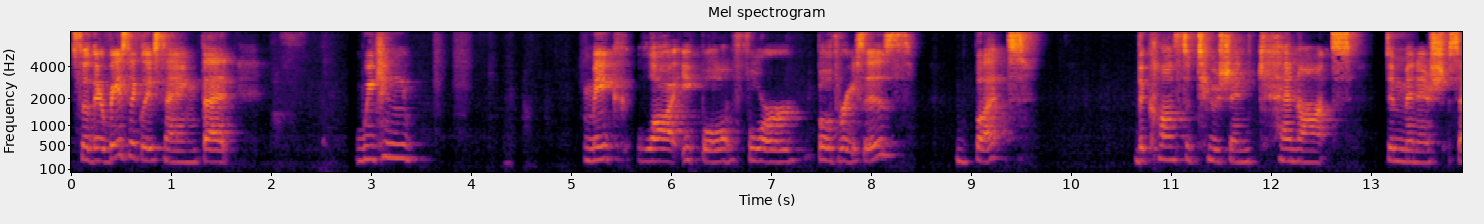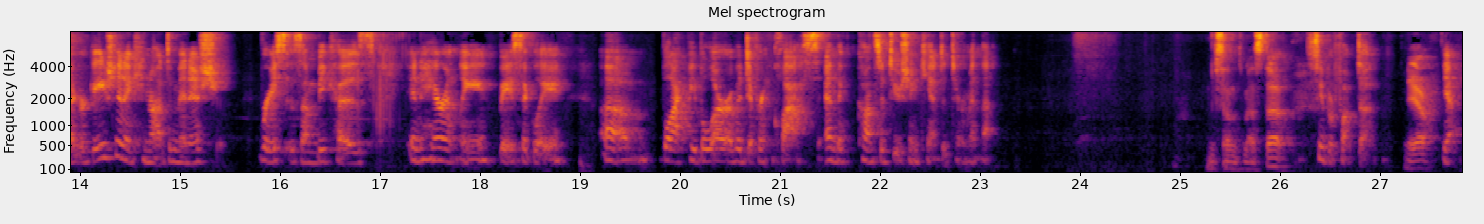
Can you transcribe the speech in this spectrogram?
So they're basically saying that we can make law equal for both races, but the Constitution cannot diminish segregation. It cannot diminish racism because inherently, basically, um, black people are of a different class, and the Constitution can't determine that. It sounds messed up. Super fucked up. Yeah. Yeah.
